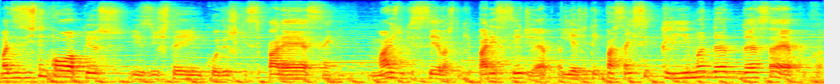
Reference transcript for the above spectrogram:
Mas existem cópias, existem coisas que se parecem, mais do que ser, elas têm que parecer de época, e a gente tem que passar esse clima de, dessa época.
